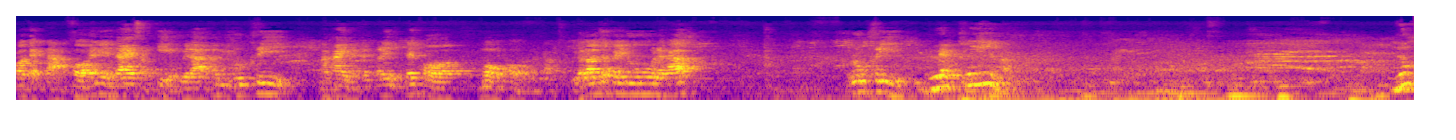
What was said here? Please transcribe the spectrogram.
ข้อแตกต่างพอให้เรียนได้สังเกตเวลาถ้ามีรูปคลี่มาให้นะก็ได้ได้พอมองออกนะครับ เดี๋ยวเราจะไปดูนะครับ รูปคลี่รูปคลี่ลูก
